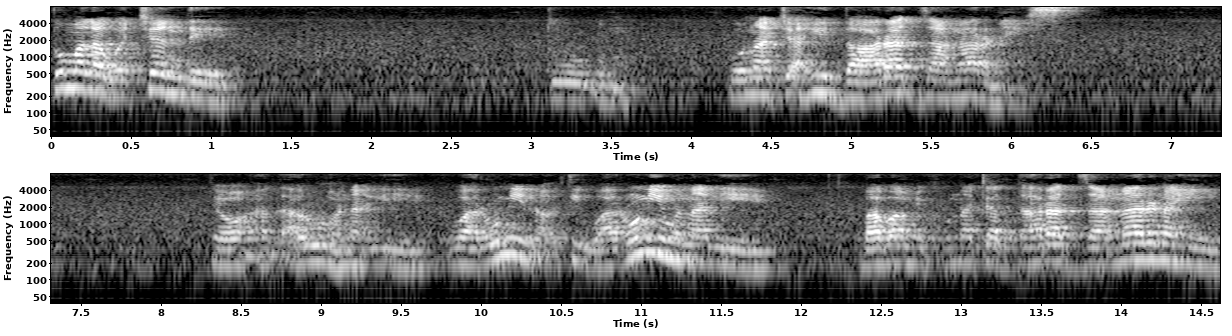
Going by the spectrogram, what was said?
तू मला वचन दे. तू कोणाच्याही दारात जाणार नाहीस. तेव्हा दारू म्हणाली वारुणी ना ती वारुणी म्हणाली बाबा मी कुणाच्या दारात जाणार नाही.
